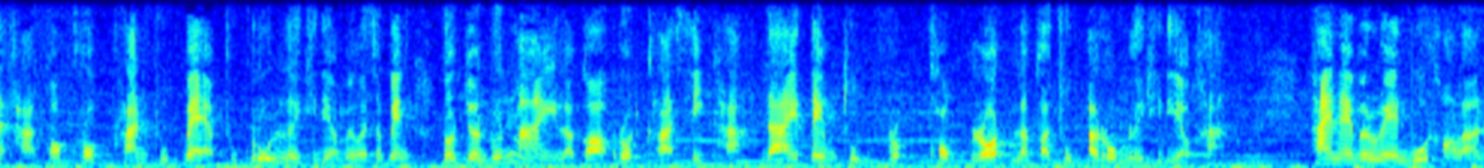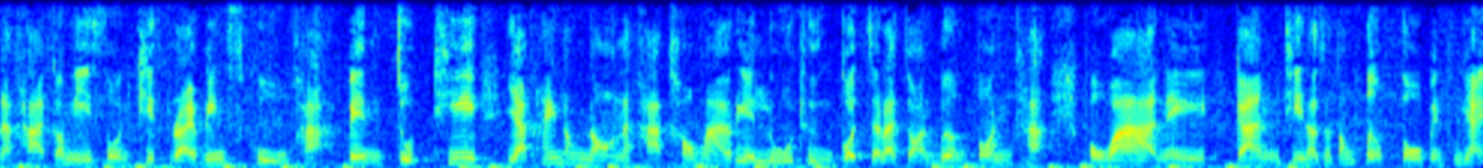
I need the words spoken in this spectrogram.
นะคะ ก็ครบครันทุกแบบทุกรุ่นเลยทีเดียวไม่ว่าจะเป็นรถยนต์รุ่นใหม่แล้วก็รถคลาสสิกค่ะ ได้เต็มทุกครบรถแล้วก็ทุกอารมณ์เลยทีเดียวค่ะายในบริเวณบูธของเรานะคะ ก็มีโซน Kid Driving School ค่ะ เป็นจุดที่อยากให้น้องๆนะคะ เข้ามาเรียนรู้ถึงกฎจราจรเบื้องต้นค่ะ เพราะว่าในการที่เราจะต้องเติบโตเป็นผู้ใหญ่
